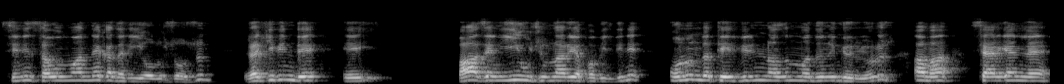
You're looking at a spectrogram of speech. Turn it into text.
Senin savunman ne kadar iyi olursa olsun rakibin de e, bazen iyi ucumlar yapabildiğini onun da tedbirinin alınmadığını görüyoruz. Ama Sergen'le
